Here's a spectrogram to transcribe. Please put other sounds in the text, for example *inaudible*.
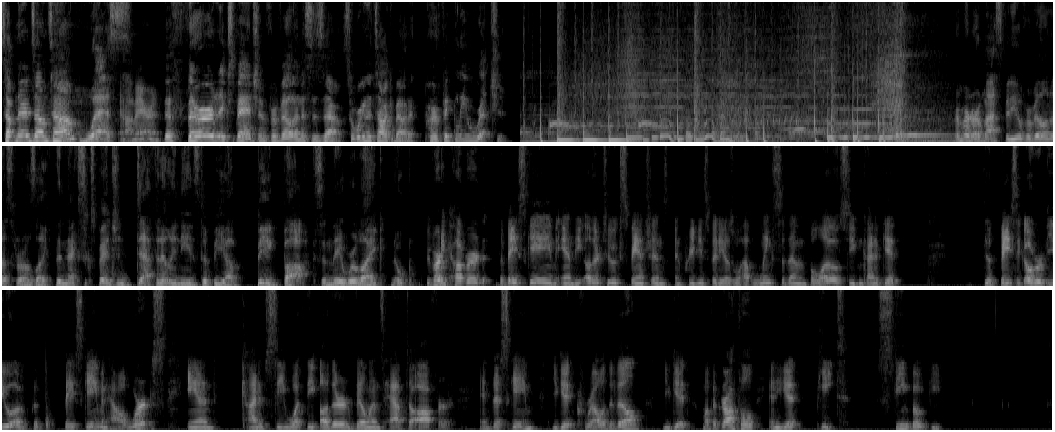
Sup, nerds? I'm Tom. I'm Wes. And I'm Aaron. The third expansion for Villainous is out, so we're going to talk about it. Perfectly Wretched. Remember in our last video for Villainous where I was like, the next expansion definitely needs to be a big box, and they were like, nope. We've already covered the base game and the other two expansions in previous videos. We'll have links to them below so you can kind of get the basic overview of the base game and how it works and kind of see what the other villains have to offer. In this game, you get Cruella de Vil, you get Mother Gothel, and you get Pete. Steamboat Pete.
